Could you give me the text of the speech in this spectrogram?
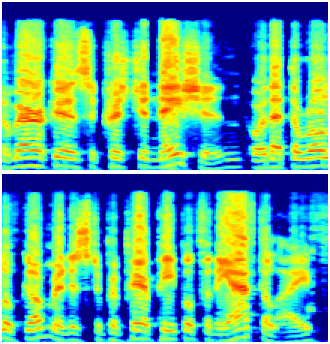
America is a Christian nation, or that the role of government is to prepare people for the afterlife.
